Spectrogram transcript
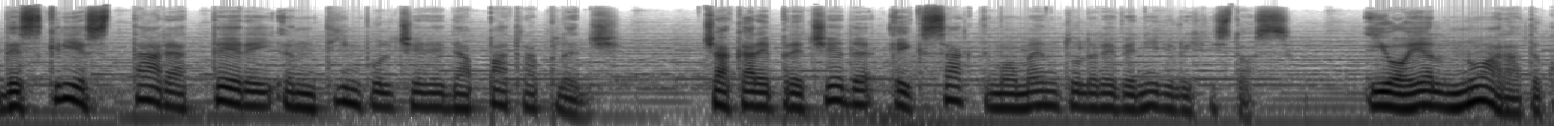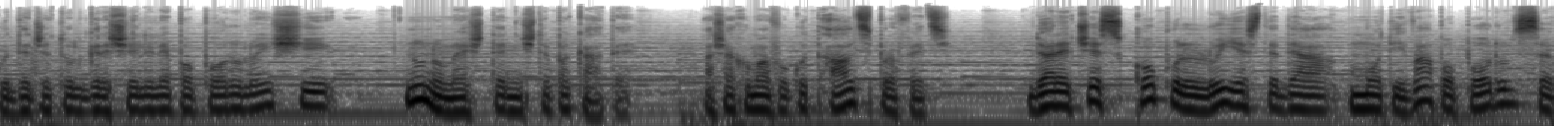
descrie starea terei în timpul celei de-a patra plăgi, cea care precedă exact momentul revenirii lui Hristos. Ioel nu arată cu degetul greșelile poporului și nu numește niște păcate, așa cum au făcut alți profeți, deoarece scopul lui este de a motiva poporul să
